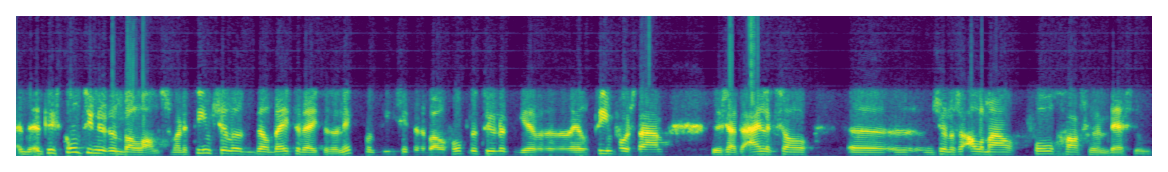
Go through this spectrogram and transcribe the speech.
het is continu een balans. Maar de teams zullen het wel beter weten dan ik, want die zitten er bovenop natuurlijk. Die hebben er een heel team voor staan. Dus uiteindelijk zal, uh, zullen ze allemaal vol gas hun best doen.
